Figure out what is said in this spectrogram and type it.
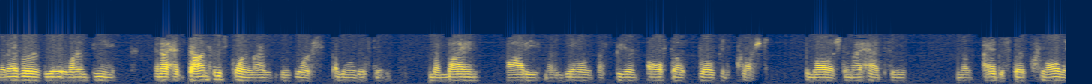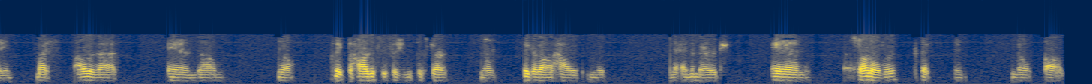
whatever the I'm being. And I had gotten to this point where I was the worst of all this thing. My mind, body, my will, my spirit all felt broken, crushed, demolished, and I had to, you know, I had to start crawling myself out of that, and um, you know, make the hardest decision to start, you know, figuring out how you know, to end the marriage and start over. Because you know, um,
